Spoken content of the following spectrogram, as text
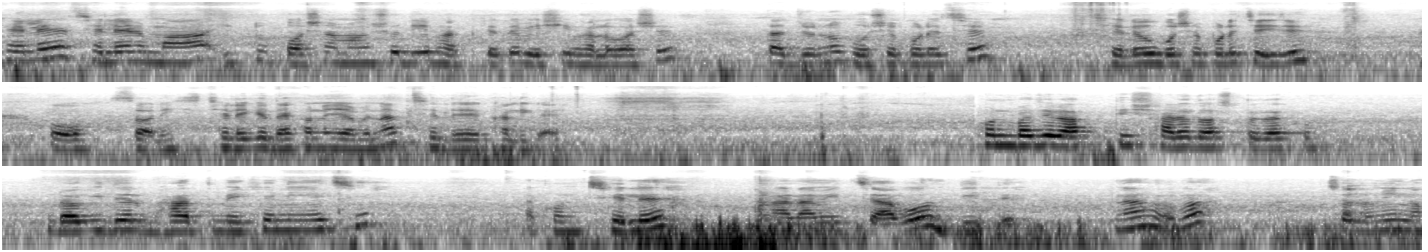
ছেলে ছেলের মা একটু কষা মাংস দিয়ে ভাত খেতে বেশি ভালোবাসে তার জন্য বসে পড়েছে। ছেলেও বসে পড়েছে এই যে। ও সরি ছেলেকে দেখানো যাবে না ছেলে খালি গায়ে। এখন বাজে রাত্রি সাড়ে দশটা দেখো। ডগিদের ভাত মেখে নিয়েছি। এখন ছেলে আর আমি যাব দিতে। না বাবা? চলো নি না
